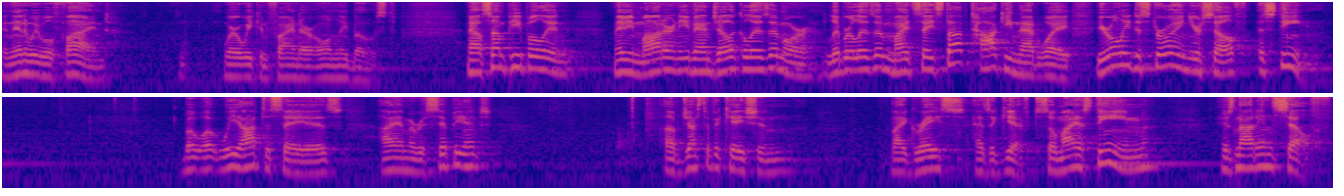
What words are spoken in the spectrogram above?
And then we will find where we can find our only boast. Now, some people in maybe modern evangelicalism or liberalism might say, stop talking that way. You're only destroying your self esteem. But what we ought to say is, I am a recipient of justification by grace as a gift. So my esteem is not in self,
